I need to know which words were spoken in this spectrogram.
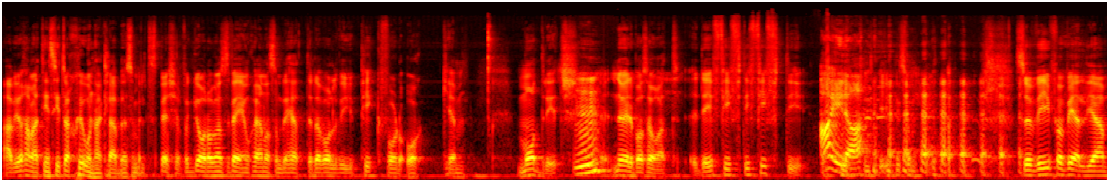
ja, vi har hamnat i en situation här klubben som är lite special. För gårdagens VM-stjärna som det hette, där valde vi ju Pickford och eh, Modric. Mm. Nu är det bara så att det är 50-50. Aj då! liksom, så vi får välja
